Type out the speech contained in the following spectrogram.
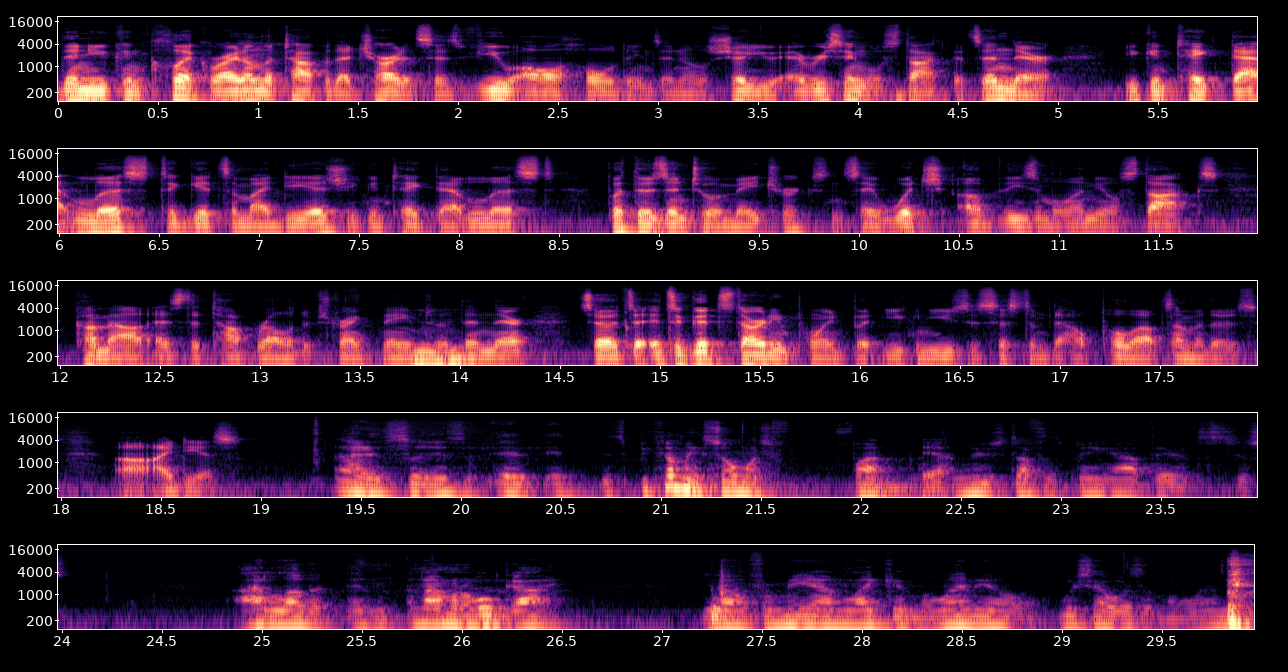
Then you can click right on the top of that chart. It says View All Holdings, and it'll show you every single stock that's in there. You can take that list to get some ideas. You can take that list, put those into a matrix, and say which of these millennial stocks come out as the top relative strength names within there. So it's a, it's a good starting point, but you can use the system to help pull out some of those uh, ideas. And it's, it's, it, it, it's becoming so much fun. Yeah. The new stuff that's being out there, it's just, I love it. And, and I'm an old guy. You know, for me, I'm like a millennial. Wish I was a millennial.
